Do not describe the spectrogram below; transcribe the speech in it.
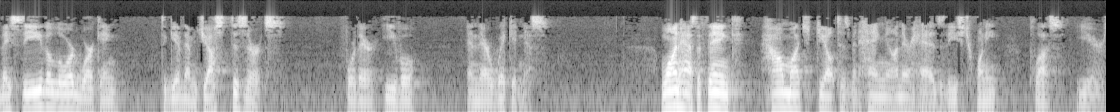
They see the Lord working to give them just deserts for their evil and their wickedness. One has to think how much guilt has been hanging on their heads these 20 plus years.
